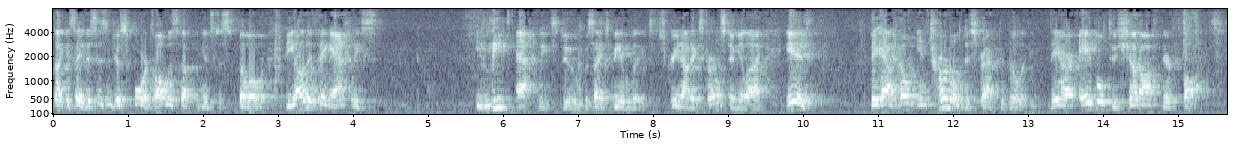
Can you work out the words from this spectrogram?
Like I say, this isn't just sports. All this stuff begins to spill over. The other thing athletes, elite athletes do, besides be able to screen out external stimuli, is they have no internal distractibility. They are able to shut off their thoughts.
